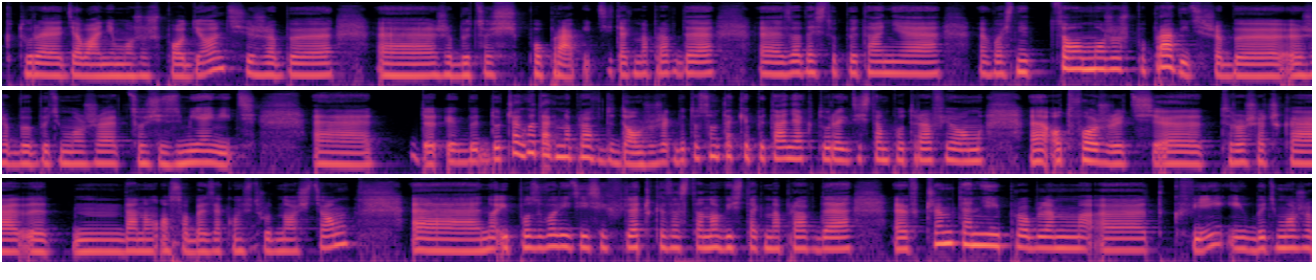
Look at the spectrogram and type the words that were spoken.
które działanie możesz podjąć, żeby, żeby coś poprawić. I tak naprawdę zadać to pytanie właśnie, co możesz poprawić, żeby, żeby być być może coś zmienić. E, do, jakby do czego tak naprawdę dążysz? Jakby to są takie pytania, które gdzieś tam potrafią e, otworzyć e, troszeczkę e, daną osobę z jakąś trudnością, e, no i pozwolić jej się chwileczkę zastanowić tak naprawdę, e, w czym ten jej problem tkwi i być może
